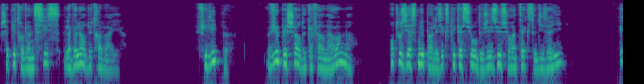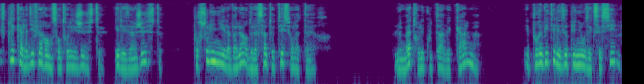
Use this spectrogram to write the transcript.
Chapitre 26 La valeur du travail. Philippe, vieux pêcheur de Capharnaüm, enthousiasmé par les explications de Jésus sur un texte d'Isaïe, expliqua la différence entre les justes et les injustes pour souligner la valeur de la sainteté sur la terre. Le maître l'écouta avec calme, et pour éviter les opinions excessives,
